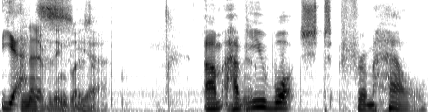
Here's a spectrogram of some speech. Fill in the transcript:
yes And then everything blows yeah. um have you watched from hell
